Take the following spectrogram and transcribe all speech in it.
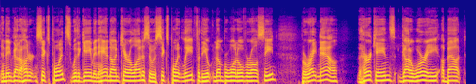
And they've got 106 points with a game in hand on Carolina, so a 6-point lead for the number 1 overall seed. But right now, the Hurricanes got to worry about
